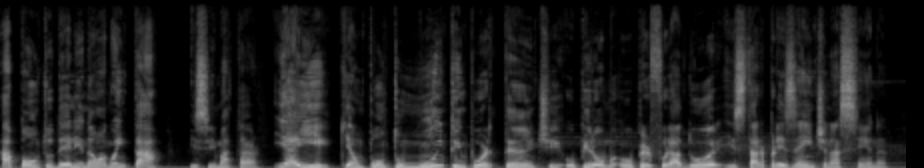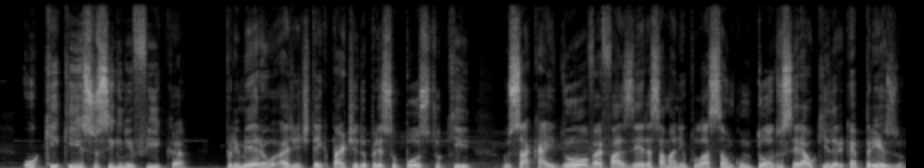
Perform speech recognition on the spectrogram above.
a ponto dele não aguentar e se matar. E aí, que é um ponto muito importante, o, o perfurador estar presente na cena. O que que isso significa? Primeiro, a gente tem que partir do pressuposto que o Sakaido vai fazer essa manipulação com todo serial killer que é preso.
